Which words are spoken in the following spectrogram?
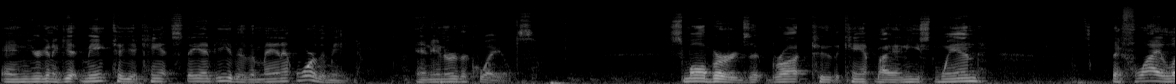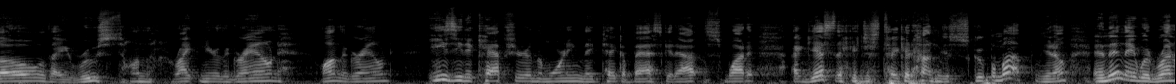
And you're going to get meat till you can't stand either the manna or the meat. And enter the quails. Small birds that brought to the camp by an east wind. They fly low, they roost on the, right near the ground, on the ground easy to capture in the morning. They'd take a basket out and swat it. I guess they could just take it out and just scoop them up, you know. And then they would run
